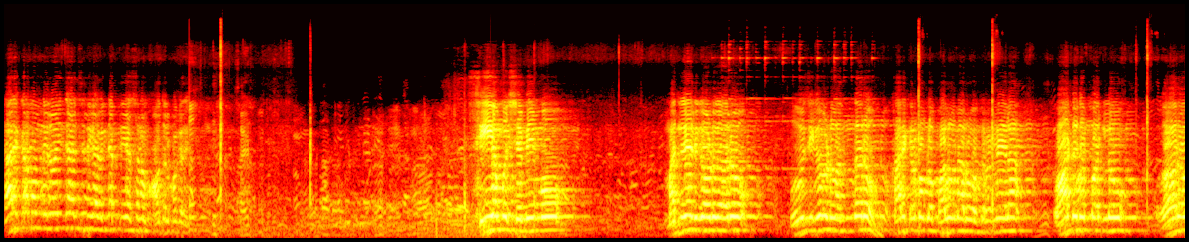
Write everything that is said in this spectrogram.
కార్యక్రమం నిర్వహించాల్సిందిగా విజ్ఞప్తి చేస్తున్నాం. అవతల పక్కది సీఎం షమీము మదిలేటి గౌడ్ గారు పూజిగౌడ్ అందరూ కార్యక్రమంలో పాల్గొన్నారు ఒక రెండేళ వార్డు మెంబర్లు గౌరవ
